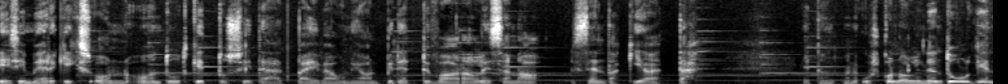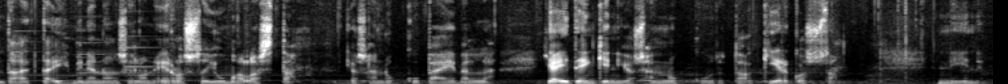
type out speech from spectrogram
esimerkiksi on, on tutkittu sitä, että päiväunia on pidetty vaarallisena sen takia, että että on uskonnollinen tulkinta, että ihminen on silloin erossa Jumalasta, jos hän nukkuu päivällä. Ja etenkin, jos hän nukkuu tota, kirkossa. niin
